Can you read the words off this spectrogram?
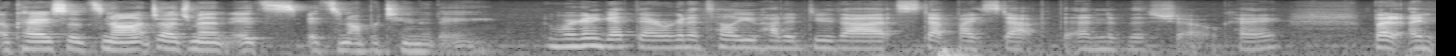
Okay. So it's not judgment. It's it's an opportunity. And we're going to get there. We're going to tell you how to do that step by step at the end of this show, okay? But I,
